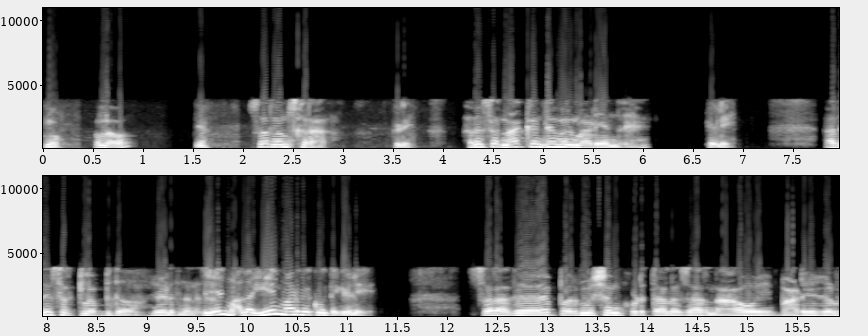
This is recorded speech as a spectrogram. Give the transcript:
ಹಲೋ? ಹಲೋ? ಯಾ? ಸರ್ ನಮಸ್ಕಾರ. ಹೇಳಿ. ಅದೇ ಸರ್ ನಾಲ್ಕು ಗಂಟೆ ಮೇಲೆ ಮಾಡಿ ಅಂದ್ರೆ? ಹೇಳಿ. ಅದೇ ಸರ್ ಕ್ಲಬ್ದು ಹೇಳಿದ್ನಲ್ಲ ಸರ್. ಏನ್ ಅಲ್ಲ ಏನ್ ಮಾಡ್ಬೇಕು ಅಂತ ಹೇಳಿ? ಸರ್ ಅದೇ ಪರ್ಮಿಷನ್ ಕೊಡ್ತಾ ಇಲ್ಲ ಸರ್. ನಾವು ಈ ಬಾಡಿಗೆಗಳು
